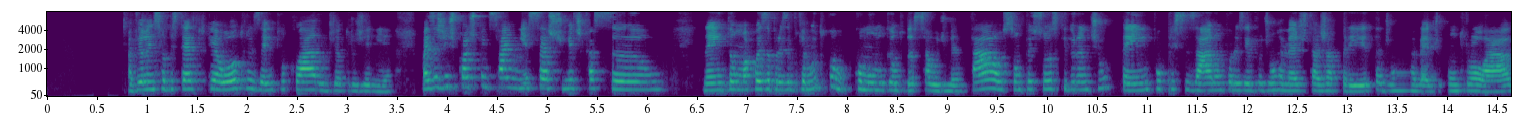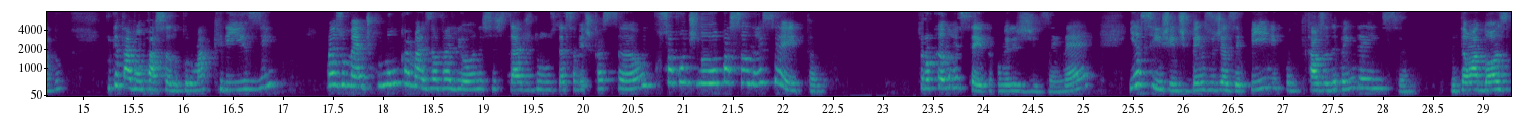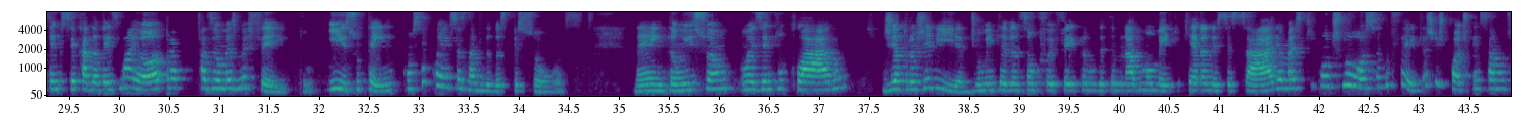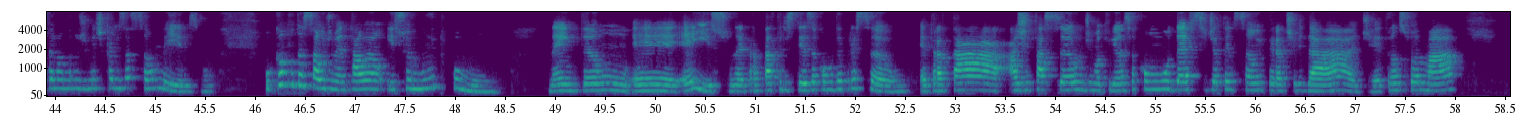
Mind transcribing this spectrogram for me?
A violência obstétrica é outro exemplo claro de atrogenia. Mas a gente pode pensar em excesso de medicação, né? Então, uma coisa, por exemplo, que é muito comum no campo da saúde mental são pessoas que durante um tempo precisaram, por exemplo, de um remédio tarja preta, de um remédio controlado, porque estavam passando por uma crise, mas o médico nunca mais avaliou a necessidade do uso dessa medicação e só continuou passando receita trocando receita, como eles dizem, né? E assim, gente, benzodiazepínico causa dependência. Então a dose tem que ser cada vez maior para fazer o mesmo efeito. E isso tem consequências na vida das pessoas, né? Então isso é um, um exemplo claro de atrogenia, de uma intervenção que foi feita num determinado momento que era necessária, mas que continuou sendo feita. A gente pode pensar num fenômeno de medicalização mesmo. O campo da saúde mental, é, isso é muito comum. Né? Então, é, é isso, né? Tratar tristeza como depressão, é tratar agitação de uma criança como déficit de atenção, hiperatividade, é transformar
